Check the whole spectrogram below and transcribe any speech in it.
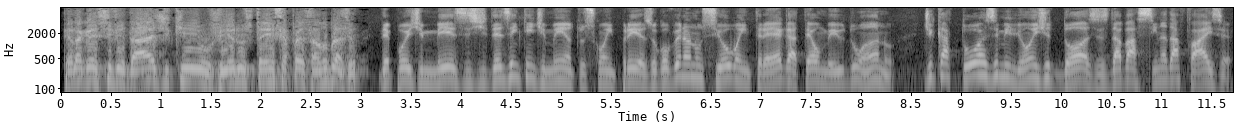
pela agressividade que o vírus tem se apresentado no Brasil. Depois de meses de desentendimentos com a empresa, o governo anunciou a entrega até o meio do ano de 14 milhões de doses da vacina da Pfizer.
